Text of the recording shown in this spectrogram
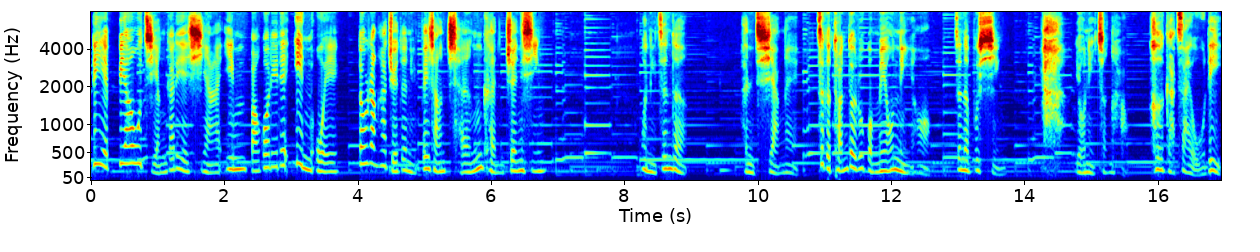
你的表情跟你的声音，包括你的韵味，都让他觉得你非常诚恳真心。哇，你真的。很强哎，这个团队如果没有你哦，真的不行。有你真好，好佳在有你，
